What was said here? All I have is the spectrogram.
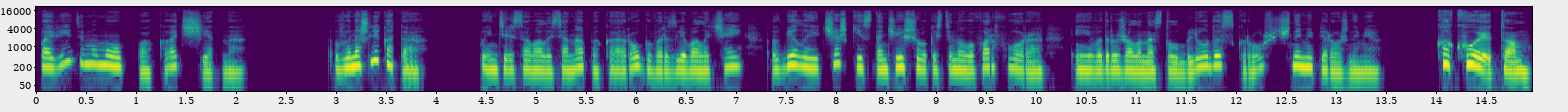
по-видимому, пока тщетно. «Вы нашли кота?» — поинтересовалась она, пока Рогова разливала чай в белые чашки из тончайшего костяного фарфора и выдружала на стол блюдо с крошечными пирожными. «Какое там?»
